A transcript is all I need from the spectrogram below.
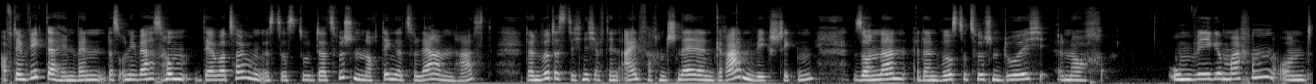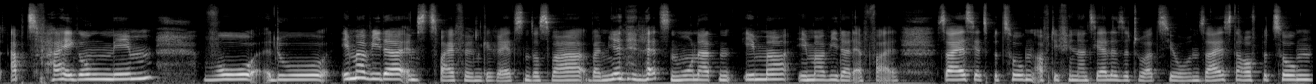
auf dem Weg dahin, wenn das Universum der Überzeugung ist, dass du dazwischen noch Dinge zu lernen hast, dann wird es dich nicht auf den einfachen, schnellen, geraden Weg schicken, sondern dann wirst du zwischendurch noch Umwege machen und Abzweigungen nehmen, wo du immer wieder ins Zweifeln gerätst. Und das war bei mir in den letzten Monaten immer, immer wieder der Fall. Sei es jetzt bezogen auf die finanzielle Situation, sei es darauf bezogen,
